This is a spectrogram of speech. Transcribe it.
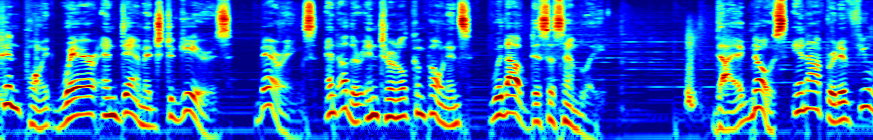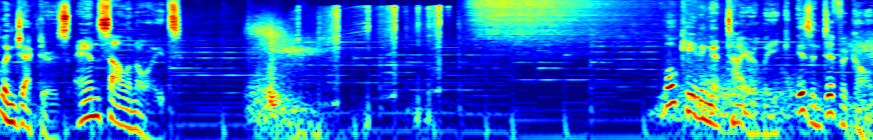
Pinpoint wear and damage to gears, bearings, and other internal components without disassembly. Diagnose inoperative fuel injectors and solenoids. Locating a tire leak isn't difficult,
